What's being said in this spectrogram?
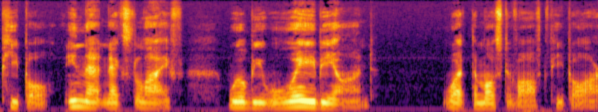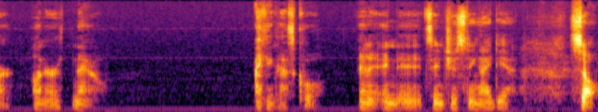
people in that next life will be way beyond what the most evolved people are on Earth now. I think that's cool, and, and it's an interesting idea. So,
